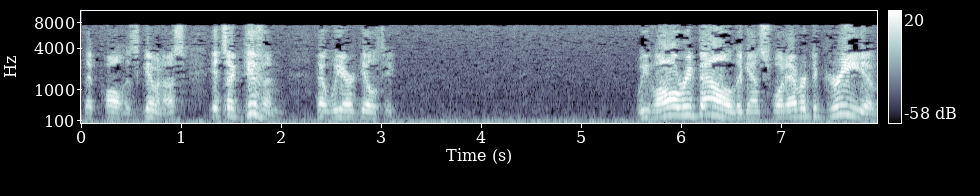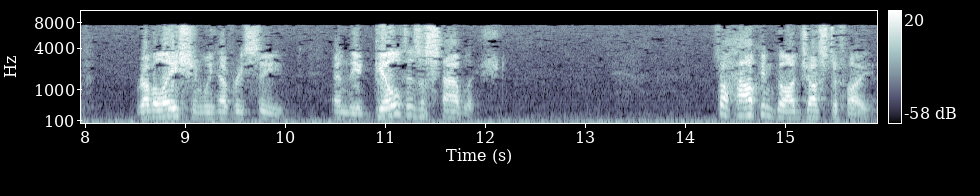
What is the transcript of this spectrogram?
that Paul has given us. It's a given that we are guilty. We've all rebelled against whatever degree of revelation we have received, and the guilt is established. So how can God justify you?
